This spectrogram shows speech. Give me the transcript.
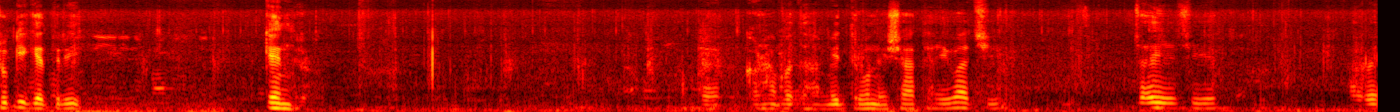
સૂકી ખેતી કેન્દ્ર. આપણે ઘણા બધા મિત્રોની સાથે આવ્યા છીએ, જઈએ છીએ. હવે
